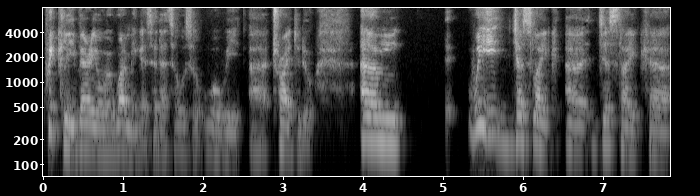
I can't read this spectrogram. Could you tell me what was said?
quickly very overwhelming. And so that's also what we uh, try to do. Um, we just like uh, just like uh,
